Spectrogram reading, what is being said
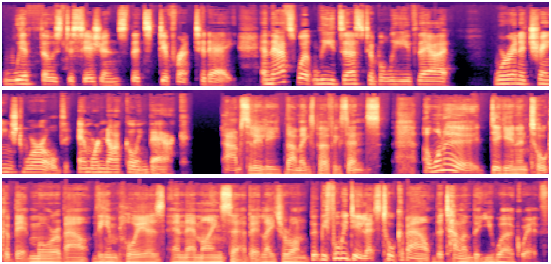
with those decisions that's different today. And that's what leads us to believe that we're in a changed world and we're not going back. Absolutely. That makes perfect sense. I want to dig in and talk a bit more about the employers and their mindset a bit later on. But before we do, let's talk about the talent that you work with,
